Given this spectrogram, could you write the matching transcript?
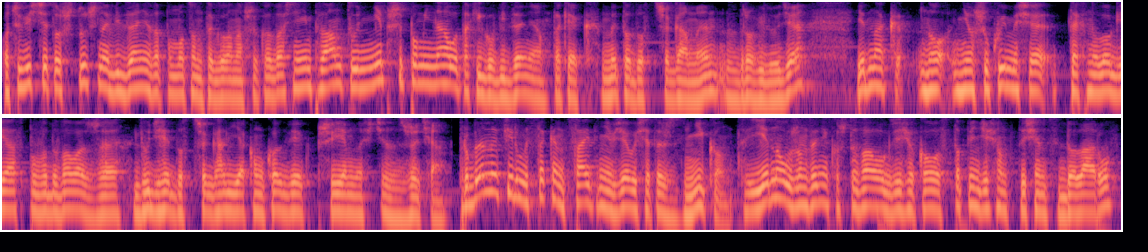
Oczywiście to sztuczne widzenie za pomocą tego na przykład właśnie implantu nie przypominało takiego widzenia, tak jak my to dostrzegamy, zdrowi ludzie. Jednak, no, nie oszukujmy się, technologia spowodowała, że ludzie dostrzegali jakąkolwiek przyjemność z życia. Problemy firmy Second Sight nie wzięły się też znikąd. Jedno urządzenie kosztowało gdzieś około 150 tysięcy dolarów,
